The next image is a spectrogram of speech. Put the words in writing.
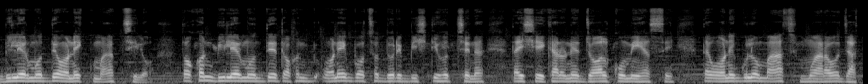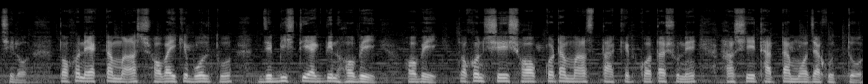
বিলের মধ্যে অনেক মাছ ছিল। তখন বিলের মধ্যে, তখন অনেক বছর ধরে বৃষ্টি হচ্ছে না, তাই সেই কারণে জল কমে আসছে, তাই অনেকগুলো মাছ মারাও যাচ্ছিল। তখন একটা মাছ সবাইকে বলতো যে, বৃষ্টি একদিন হবেই হবে তখন সে সব কটা মাছ তাকের কথা শুনে হাসি ঠাট্টা মজা করতো।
